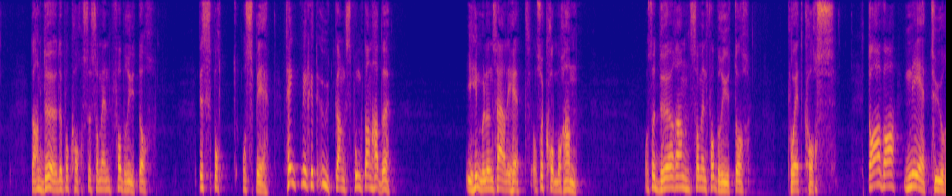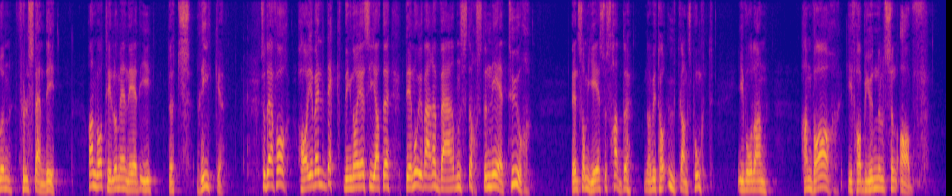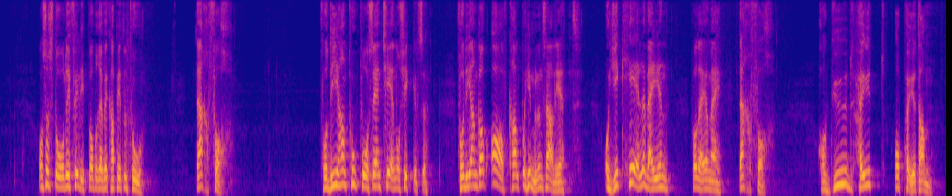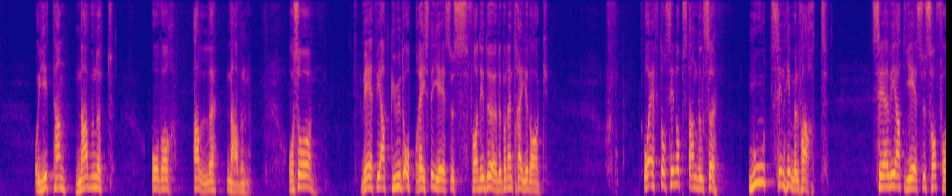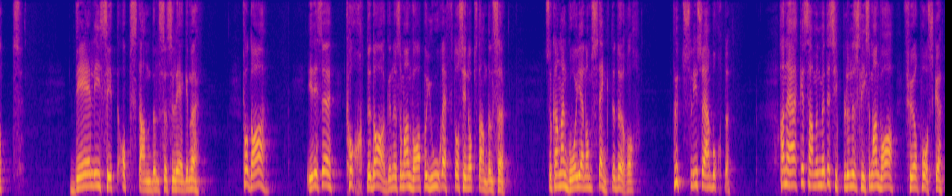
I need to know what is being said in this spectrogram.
da han døde på korset som en forbryter. Bespott og spe. Tenk hvilket utgangspunkt han hadde i himmelens herlighet. Og så kommer han og så dør han som en forbryter på et kors. Da var nedturen fullstendig. Han var til og med ned i dødsriket. Så derfor har jeg vel dekning når jeg sier at det, det må jo være verdens største nedtur, den som Jesus hadde, når vi tar utgangspunkt i hvordan han var ifra begynnelsen av. Og så står det i Filipperbrevet kapittel 2. Derfor fordi han tok på seg en tjenerskikkelse, fordi han gav avkall på himmelens ærlighet og gikk hele veien for deg og meg. Derfor har Gud høyt opphøyet ham og gitt han navnet over alle navn. Og så vet vi at Gud oppreiste Jesus fra de døde på den tredje dag. Og efter sin oppstandelse, mot sin himmelfart, ser vi at Jesus har fått del i sitt oppstandelseslegeme. For da, i disse korte dagene som han var på jord efter sin oppstandelse, så kan han gå gjennom stengte dører. Plutselig så er han borte. Han er ikke sammen med disiplene slik som han var før påske.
